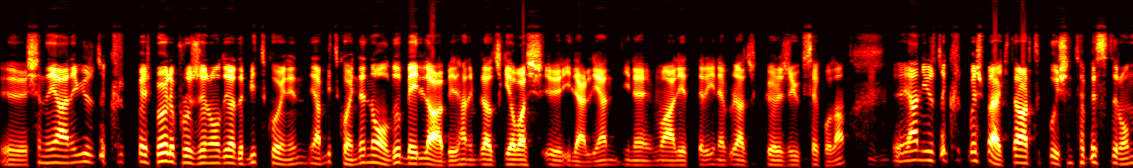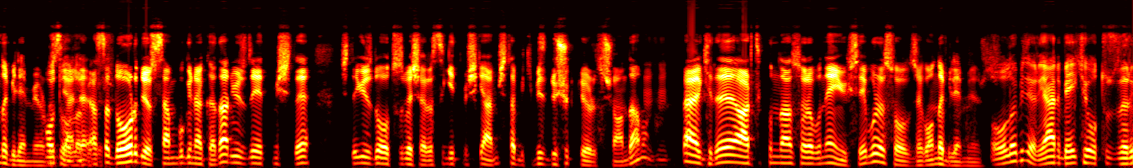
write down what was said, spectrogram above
E, şimdi yani %45 böyle projelerin olduğu yerde Bitcoin'in ya Bitcoin'de ne olduğu belli abi. Hani birazcık yavaş e, ilerleyen yine maliyetleri yine birazcık görece yüksek olan. Hı hı. E, yani %45 belki de artık bu işin tepesidir. Onu da bilemiyoruz O da yani. olabilir. Aslında doğru diyorsun. Sen bugüne kadar %70 ile işte %35 arası gitmiş gelmiş. Tabii ki biz düşük diyoruz şu anda ama Hı hı. belki de artık bundan sonra bunun en yükseği burası olacak. Onu da bilemiyoruz. Olabilir. Yani belki 30'ları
